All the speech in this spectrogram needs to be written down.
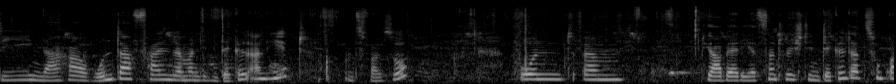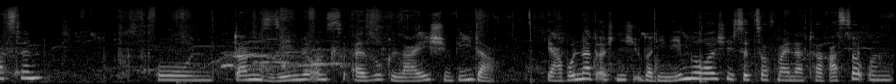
die nachher runterfallen, wenn man den Deckel anhebt. Und zwar so. Und ähm, ja, werde jetzt natürlich den Deckel dazu basteln. Und dann sehen wir uns also gleich wieder. Ja, wundert euch nicht über die Nebengeräusche. Ich sitze auf meiner Terrasse und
